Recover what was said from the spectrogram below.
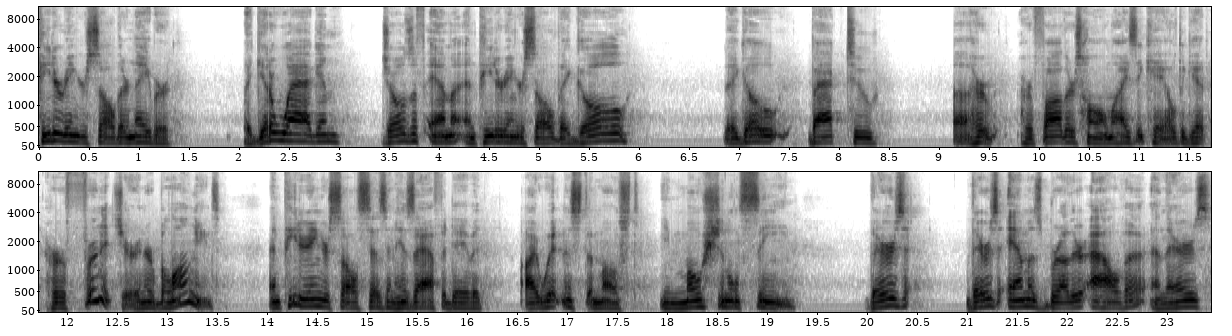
Peter Ingersoll, their neighbor, they get a wagon. Joseph, Emma, and Peter Ingersoll. They go. They go back to uh, her her father's home, Isaac Hale, to get her furniture and her belongings. And Peter Ingersoll says in his affidavit, "I witnessed the most emotional scene. There's there's Emma's brother Alva, and there's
